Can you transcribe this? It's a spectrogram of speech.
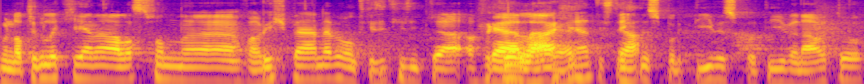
Je moet natuurlijk geen eh, last van, eh, van rugpijn hebben, want je zit, je zit eh, vrij Heel laag. Het is echt een sportieve, sportieve auto.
